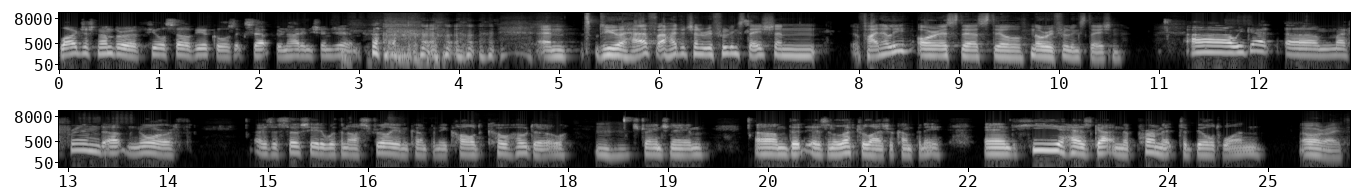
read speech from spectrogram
largest number of fuel cell vehicles, except they're not in Shenzhen. and do you have a hydrogen refueling station finally, or is there still no refueling station? Uh, we got um, my friend up north is associated with an Australian company called Kohodo, mm-hmm. strange name, um, that is an electrolyzer company, and he has gotten a permit to build one. All right.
